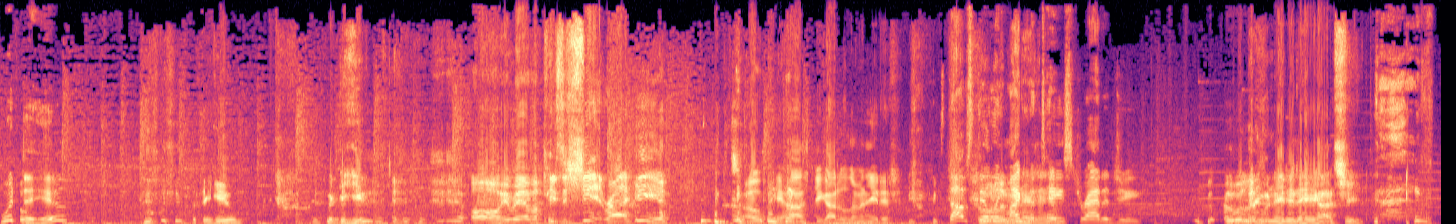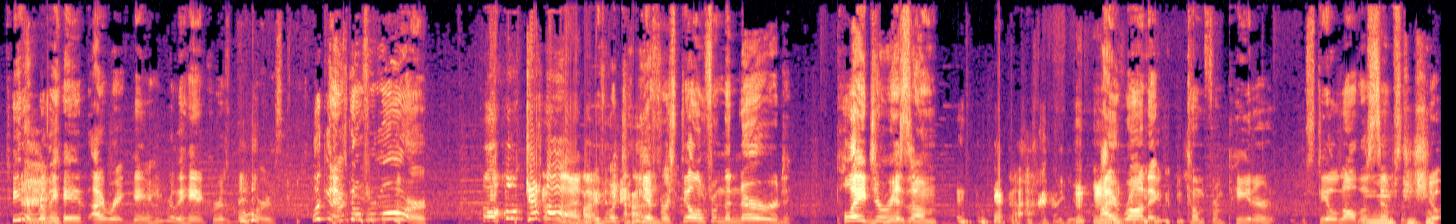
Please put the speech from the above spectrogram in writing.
What the hell? What the hell? With the you? Oh, here we have a piece of shit right here. Oh, Heihachi got eliminated. Stop stealing Mike eliminated? Matei's strategy. Who eliminated Heihachi? Peter really hated irate game. He really hated Chris Bores. Look at him, he's going for more. Oh god. Oh, my This is what you get for stealing from the nerd. Plagiarism. Ironic. Come from Peter stealing all the Simpsons show.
